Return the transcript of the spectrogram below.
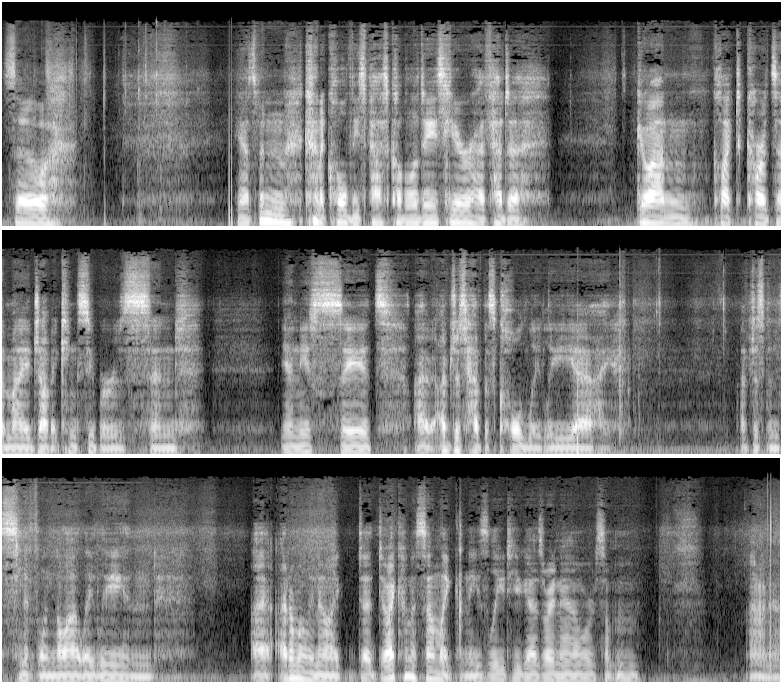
So, yeah, it's been kind of cold these past couple of days here. I've had to go out and collect carts at my job at King Supers, and yeah, needless to say, it's I, I've just had this cold lately. Yeah, I, I've just been sniffling a lot lately, and I I don't really know. Like, do, do I kind of sound like nasally to you guys right now or something? I don't know.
